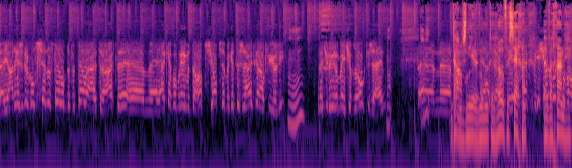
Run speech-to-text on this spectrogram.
Uh, ja, er is natuurlijk ontzettend veel op te vertellen uiteraard. Hè. En, uh, ja, ik heb op een gegeven moment de hot shots heb ik er tussenuit gehaald voor jullie. Mm -hmm. Dat jullie er een beetje op de hoogte zijn. Dames en heren, we moeten heel veel zeggen. Uh, we gaan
